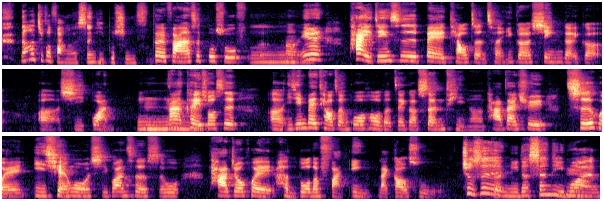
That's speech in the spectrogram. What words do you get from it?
然后结果反而身体不舒服，对，反而是不舒服的，嗯，因为它已经是被调整成一个新的一个呃习惯，嗯，那可以说是。呃，已经被调整过后的这个身体呢，它再去吃回以前我习惯吃的食物，它就会很多的反应来告诉我，就是你的身体忽然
